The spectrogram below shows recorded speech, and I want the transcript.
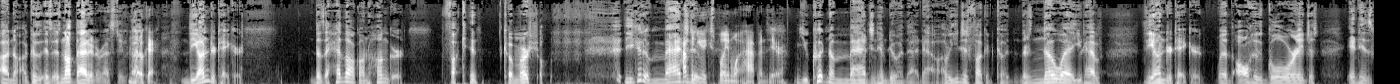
Uh, no, because it's, it's not that interesting. Uh, okay, The Undertaker does a headlock on hunger, fucking commercial. you could imagine. how can him- you explain what happens here? you couldn't imagine him doing that now. I mean, you just fucking couldn't. There's no way you'd have the Undertaker with all his glory, just in his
